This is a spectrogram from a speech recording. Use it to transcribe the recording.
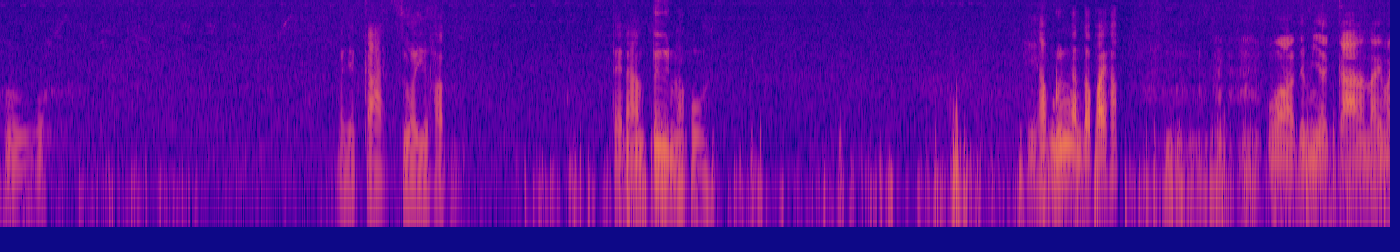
โอ้โหบรรยากาศสวยอยู่ครับ แต่น้ำตื้นครับผมโอเคครับลุ้นกันต่อไปครับ ว่าจะมีอาการอะไรไหม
